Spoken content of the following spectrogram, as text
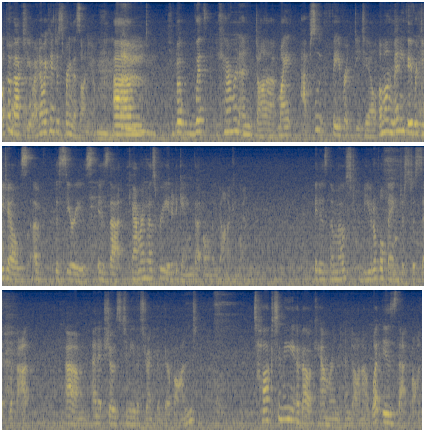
I'll come back to you. I know I can't just spring this on you. Mm. Um, but with Cameron and Donna, my absolute favorite detail, among many favorite details of the series, is that Cameron has created a game that only Donna can win. It is the most beautiful thing just to sit with that. Um, and it shows to me the strength of their bond. Talk to me about Cameron and Donna. What is that bond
